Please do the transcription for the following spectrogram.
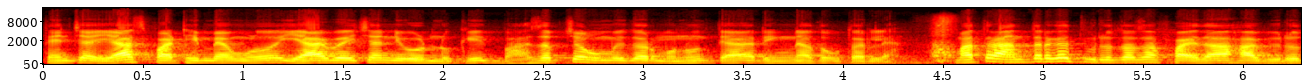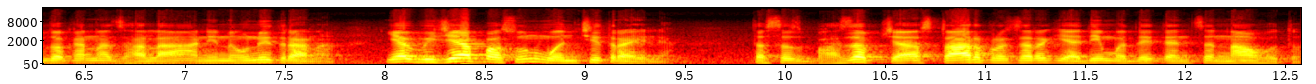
त्यांच्या याच पाठिंब्यामुळं यावेळच्या निवडणुकीत भाजपच्या उमेदवार म्हणून त्या रिंगणात उतरल्या. मात्र अंतर्गत विरोधाचा फायदा हा विरोधकांना झाला आणि नवनीत राणा या विजयापासून वंचित राहिल्या. तसंच भाजपच्या स्टार प्रचारक यादीमध्ये त्यांचं नाव होतं.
